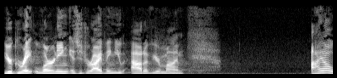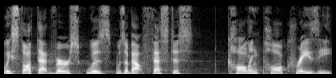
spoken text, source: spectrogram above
Your great learning is driving you out of your mind. I always thought that verse was, was about Festus calling Paul crazy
